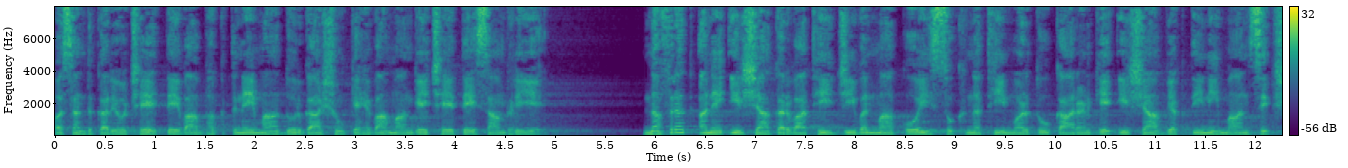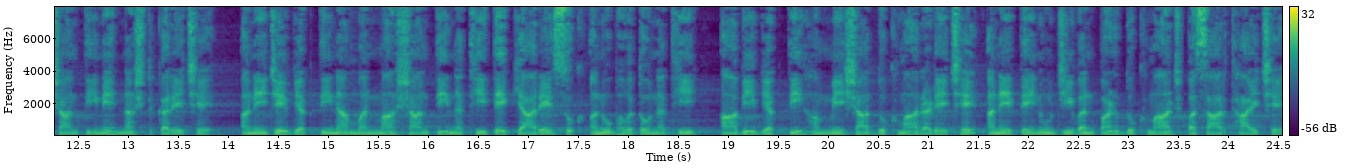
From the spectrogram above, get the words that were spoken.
પસંદ કર્યો છે, તેવા ભક્તને માં દુર્ગા શું કહેવા માંગે છે તે સાંભળીએ. નફરત અને ઈર્ષ્યા કરવાથી જીવનમાં કોઈ સુખ નથી મળતું કારણ કે ઈર્ષ્યા વ્યક્તિની માનસિક શાંતિને નષ્ટ કરે છે અને જે વ્યક્તિના મનમાં શાંતિ નથી તે ક્યારે સુખ અનુભવતો નથી, આવી વ્યક્તિ હંમેશા દુઃખમાં રડે છે અને તેનું જીવન પણ દુઃખમાં જ પસાર થાય છે.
